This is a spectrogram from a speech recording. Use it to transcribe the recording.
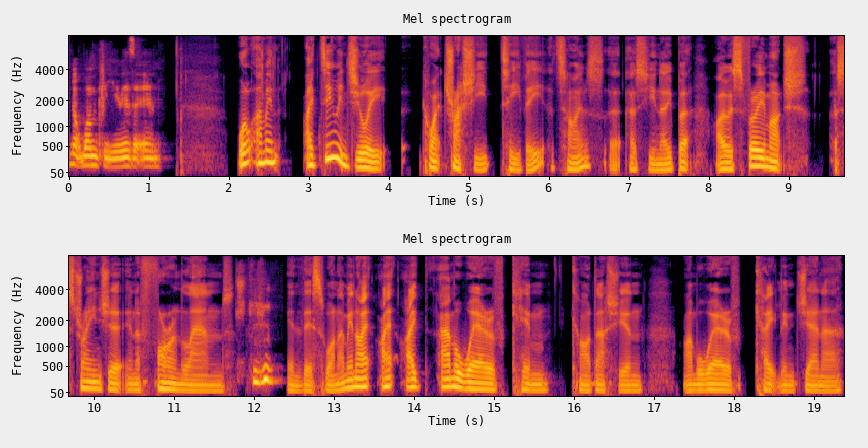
Not one for you, is it, Ian? Well, I mean, I do enjoy quite trashy TV at times, uh, as you know, but I was very much a stranger in a foreign land in this one. I mean, I, I, I am aware of Kim Kardashian, I'm aware of Caitlyn Jenner.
